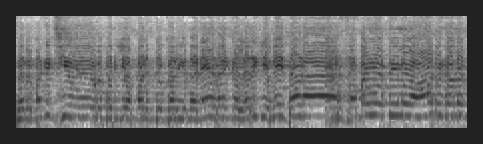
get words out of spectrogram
பெரும் மகிழ்ச்சியோடு தெரியப்படுத்திக் கொள்கிற நேரங்கள் அருகே சமயத்திலே ஆடுகளம்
